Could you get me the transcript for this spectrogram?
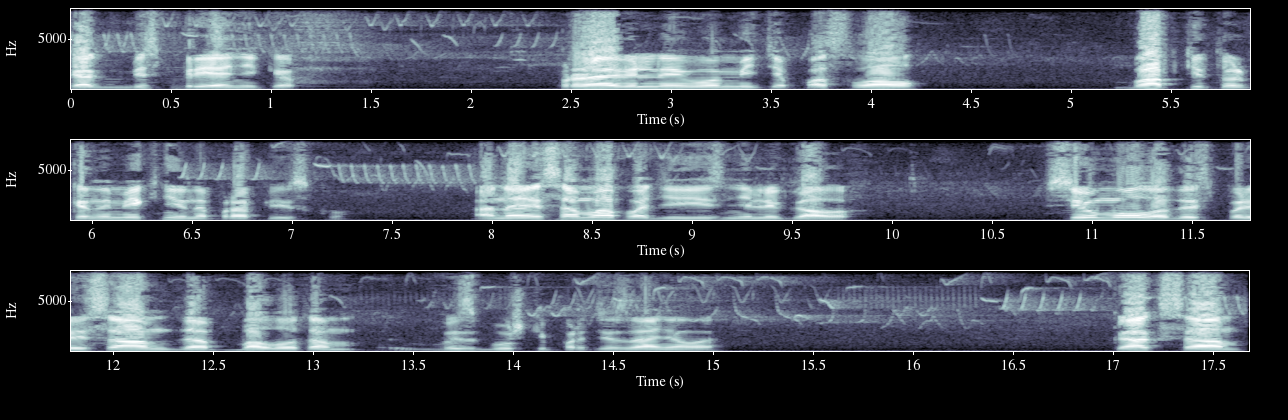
как без пряников. Правильно его Митя послал. Бабки только намекни на прописку. Она и сама поди из нелегалов. Всю молодость по лесам да болотам в избушке партизанила. Как сам?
